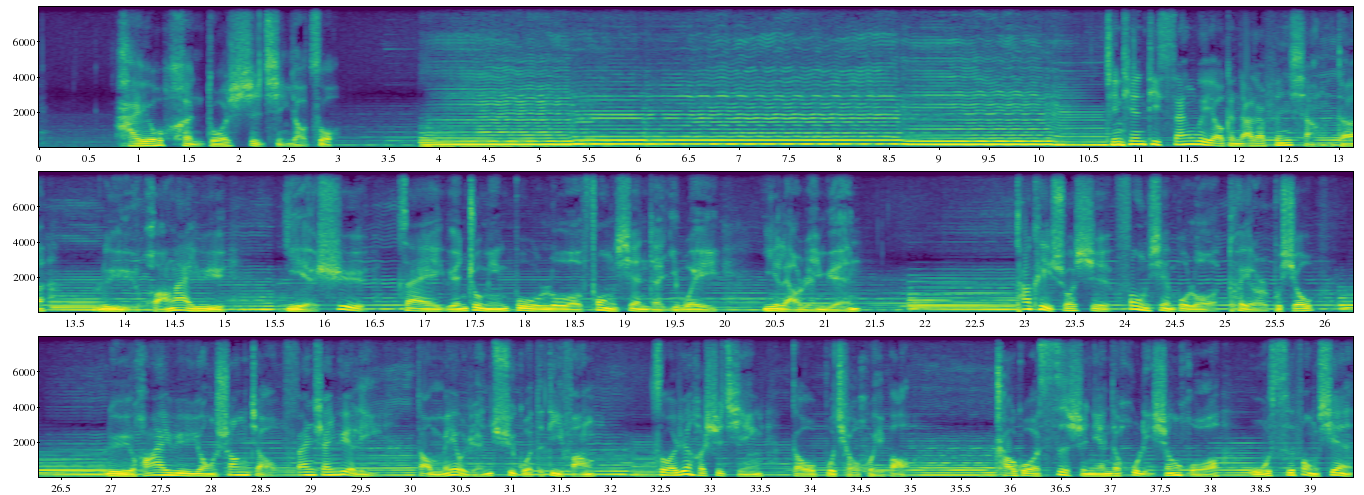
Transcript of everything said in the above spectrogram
还有很多事情要做。今天第三位要跟大家分享的吕黄爱玉，也是在原住民部落奉献的一位医疗人员。他可以说是奉献部落，退而不休。吕黄爱玉用双脚翻山越岭，到没有人去过的地方，做任何事情都不求回报。超过四十年的护理生活，无私奉献。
